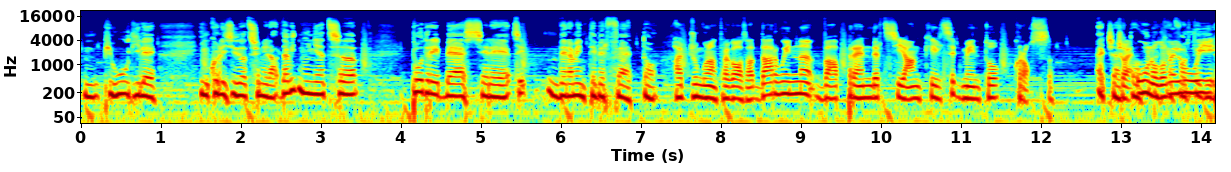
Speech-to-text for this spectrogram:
mh, più utile in quelle situazioni là. David Nunez potrebbe essere Sì. veramente perfetto. Aggiungo un'altra cosa, Darwin va a prendersi anche il segmento cross. Eh certo, cioè uno come lui,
